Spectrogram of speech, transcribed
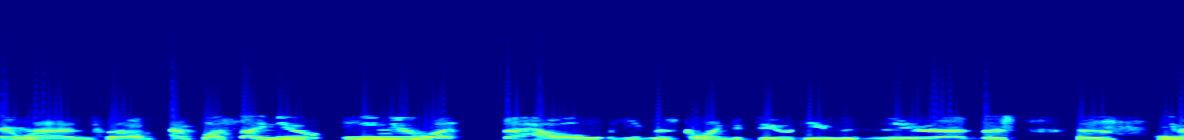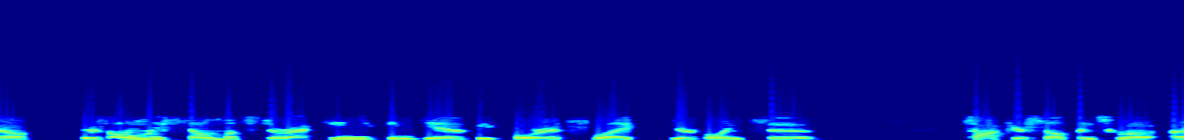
And um, and plus, I knew he knew what the hell he was going to do. He, he uh, there's there's you know there's only so much directing you can give before it's like you're going to talk yourself into a,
